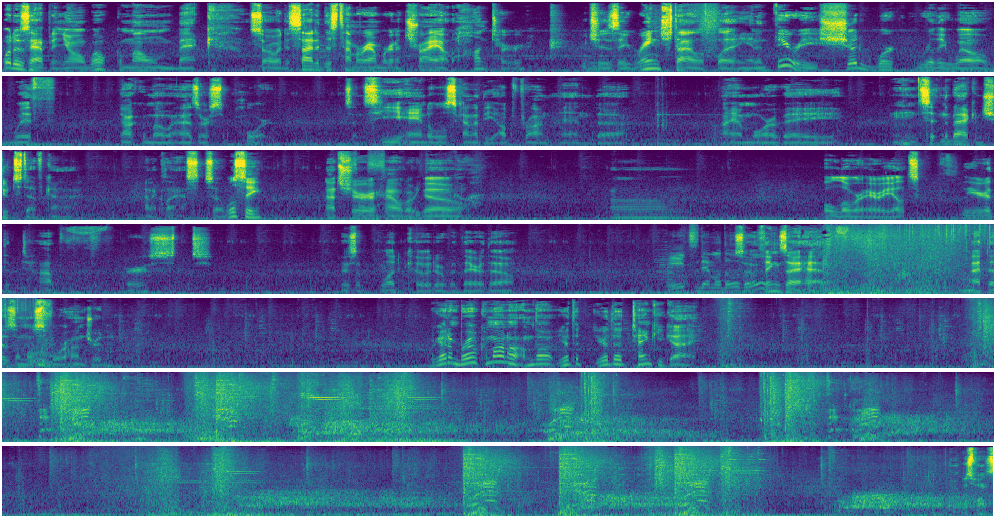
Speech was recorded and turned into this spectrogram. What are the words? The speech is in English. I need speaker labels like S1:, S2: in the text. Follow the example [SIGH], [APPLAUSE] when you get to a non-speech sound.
S1: What is happening, y'all? Welcome on back. So I decided this time around we're going to try out Hunter, which is a range style of play, and in theory should work really well with Yakumo as our support, since he handles kind of the upfront and uh, I am more of a [CLEARS THROAT] sit in the back and shoot stuff kind of kind of class. So we'll see. Not sure how it'll go. Um, whole lower area. Let's clear the top first. There's a blood code over there, though. So things I have. That does almost 400. We got him, bro. Come on, I'm the you're the you're the tanky guy.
